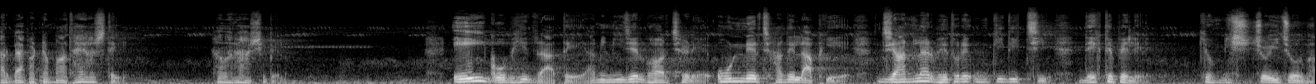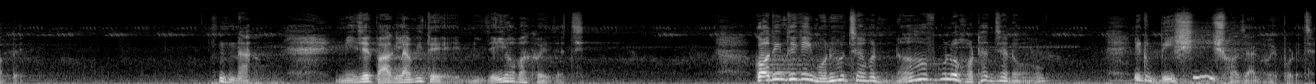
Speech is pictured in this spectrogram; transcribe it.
আর ব্যাপারটা মাথায় আসতেই আমার হাসি পেল। এই গভীর রাতে আমি নিজের ঘর ছেড়ে অন্যের ছাদে লাফিয়ে জানলার ভেতরে উঁকি দিচ্ছি, দেখতে পেলে কেউ নিশ্চয়ই চোর ভাববে। না, নিজের পাগলামিতে নিজেই অবাক হয়ে যাচ্ছি। কদিন থেকেই মনে হচ্ছে আমার নার্ভগুলো হঠাৎ যেন একটু বেশি সজাগ হয়ে পড়েছে।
